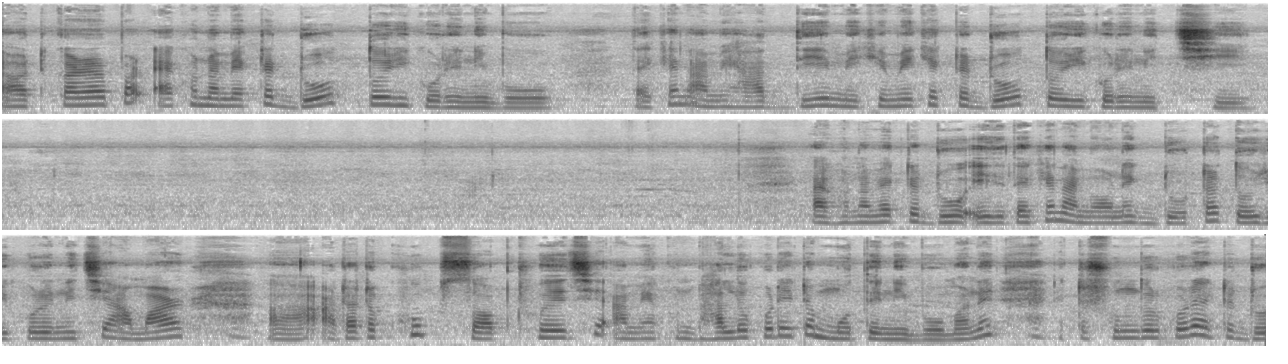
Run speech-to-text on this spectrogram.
অ্যাড করার পর এখন আমি একটা ডো তৈরি করে নিব। দেখেন আমি হাত দিয়ে মেখে মেখে একটা ডো তৈরি করে নিচ্ছি। এখন আমি একটা ডো এই যে দেখেন, আমি অনেক ডোটা তৈরি করে নিচ্ছি। আমার আটাটা খুব সফট হয়েছে। আমি এখন ভালো করে এটা মতে নিব। মানে একটা সুন্দর করে একটা ডো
